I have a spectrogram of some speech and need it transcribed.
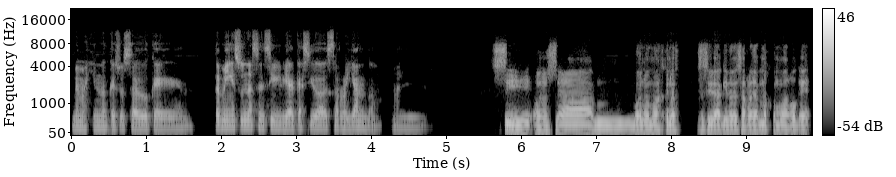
me imagino que eso es algo que también es una sensibilidad que ha ido desarrollando. Sí, o sea, mm, bueno, más que una sensibilidad que he ido desarrollando es como algo que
